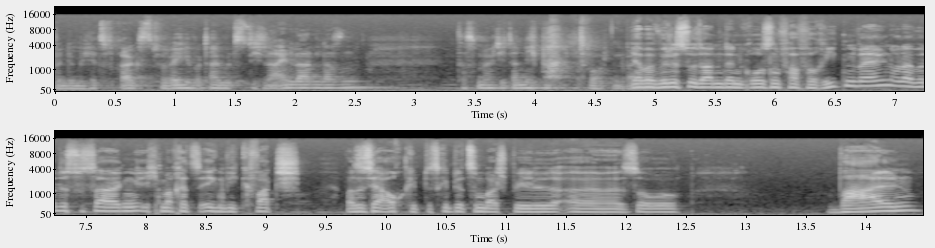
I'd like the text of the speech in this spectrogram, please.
Wenn du mich jetzt fragst, für welche Partei würdest du dich denn einladen lassen, das möchte ich dann nicht beantworten. Ja, aber würdest du dann den großen Favoriten wählen oder würdest du sagen, ich mache jetzt irgendwie Quatsch, was es ja auch gibt? Es gibt ja zum Beispiel äh, so Wahlen,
